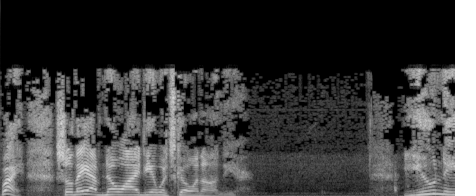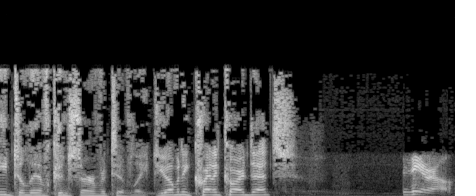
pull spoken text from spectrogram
Right. So they have no idea what's going on here. You need to live conservatively. Do you have any credit card debts? Zero.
